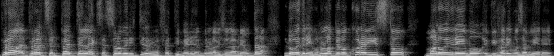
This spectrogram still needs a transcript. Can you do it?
Però, però, il serpente dell'ex è solo per il titolo, in effetti merita almeno la visione della prima puntata. Lo vedremo, non l'abbiamo ancora visto, ma lo vedremo e vi faremo sapere.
